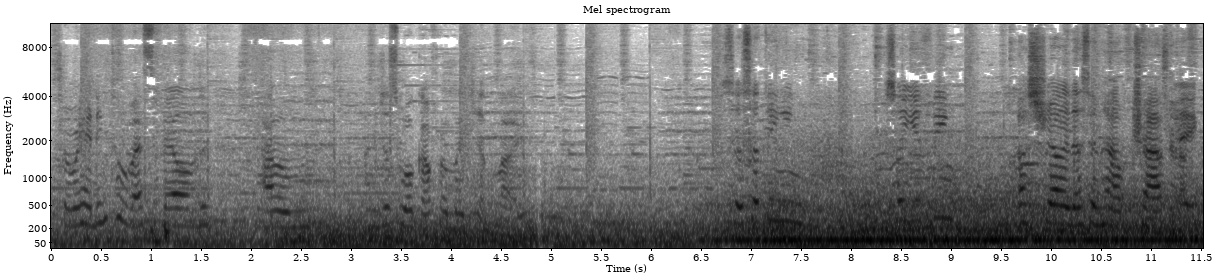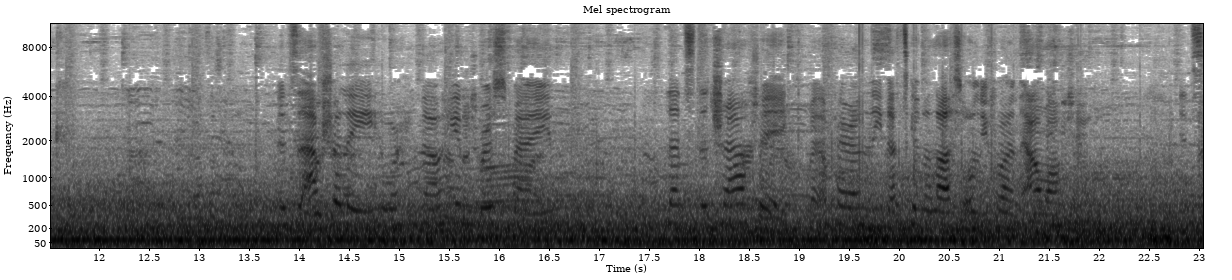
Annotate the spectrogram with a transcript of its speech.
So we're heading to Westfield. Um, I just woke up from my jet lag. So sa tingin, so you think Australia doesn't have traffic? It's actually, we're now here in Brisbane. That's the traffic, but apparently that's gonna last only for an hour. It's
